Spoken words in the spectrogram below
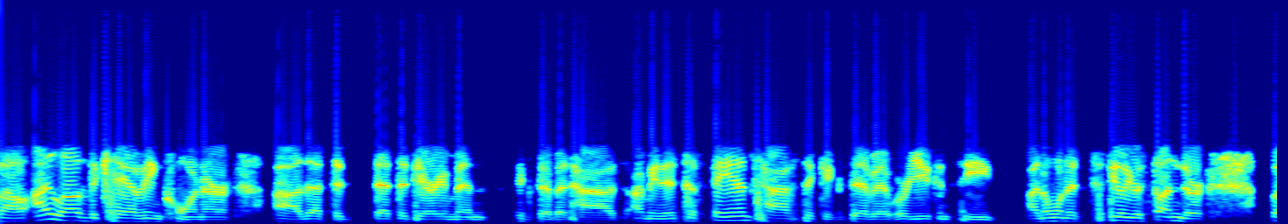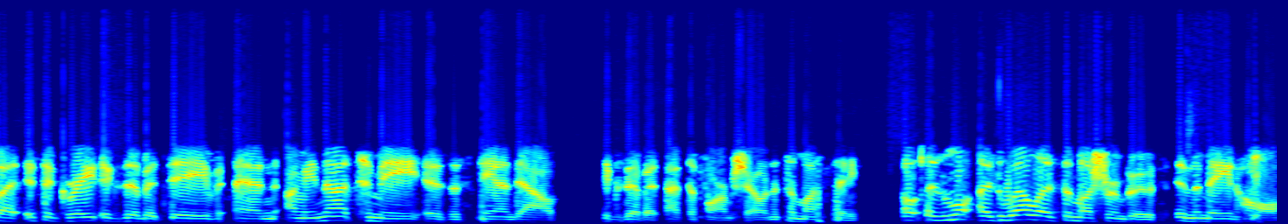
Well, I love the calving corner uh, that the that the Dairymen's exhibit has. I mean, it's a fantastic exhibit where you can see. I don't want to steal your thunder, but it's a great exhibit, Dave. And I mean, that to me is a standout exhibit at the farm show, and it's a must see. Oh, as, lo- as well as the mushroom booth in the main hall,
